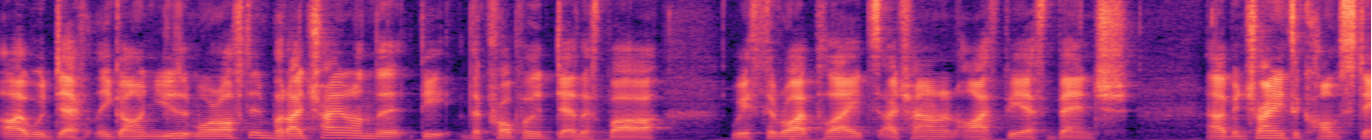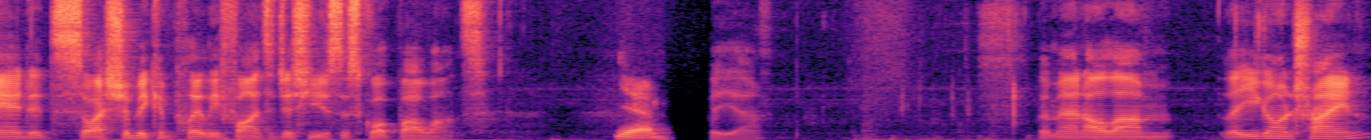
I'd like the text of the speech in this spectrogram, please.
I would definitely go and use it more often. But I train on the the, the proper deadlift bar with the right plates. I train on an IFBF bench. I've been training to comp standards, so I should be completely fine to just use the squat bar once. Yeah. But yeah. But man, I'll um let you go and train,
